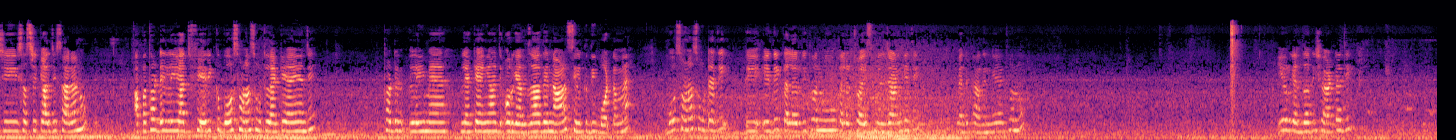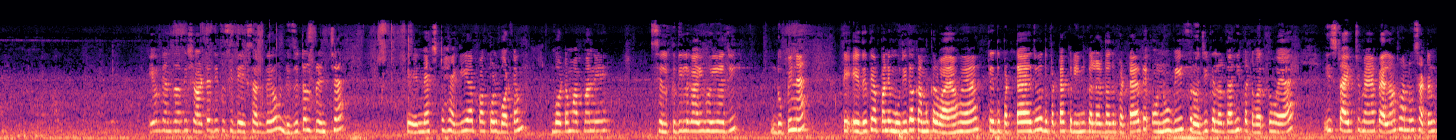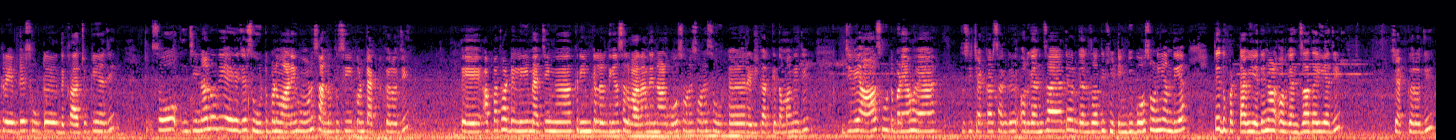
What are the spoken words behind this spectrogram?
ਜੀ, ਸਤਿ ਸ਼੍ਰੀ ਅਕਾਲ ਜੀ ਸਾਰਿਆਂ ਨੂੰ। ਆਪਾਂ ਤੁਹਾਡੇ ਲਈ ਅੱਜ ਫੇਰ ਇੱਕ ਬਹੁਤ ਸੋਹਣਾ ਸੂਟ ਲੈ ਕੇ ਆਏ ਹਾਂ ਜੀ। ਤੁਹਾਡੇ ਲਈ ਮੈਂ ਲੈ ਕੇ ਆਈ ਹਾਂ ਅੱਜ ਔਰਗੈਂਜ਼ਾ ਦੇ ਨਾਲ ਸਿਲਕ ਦੀ ਬਾਟਮ ਹੈ। ਬਹੁਤ ਸੋਹਣਾ ਸੂਟ ਹੈ ਜੀ ਤੇ ਇਹਦੇ ਕਲਰ ਵੀ ਤੁਹਾਨੂੰ ਕਲਰ ਚੁਆਇਸ ਮਿਲ ਜਾਣਗੇ ਜੀ। ਮੈਂ ਦਿਖਾ ਦਿੰਦੀ ਹਾਂ ਤੁਹਾਨੂੰ। ਇਹ ਔਰਗੈਂਜ਼ਾ ਦੀ ਸ਼ਰਟ ਹੈ ਜੀ। ਇਹ ਔਰਗੈਂਜ਼ਾ ਦੀ ਸ਼ਰਟ ਹੈ ਜੀ, ਤੁਸੀਂ ਦੇਖ ਸਕਦੇ ਹੋ ਡਿਜੀਟਲ ਪ੍ਰਿੰਟ 'ਚ ਹੈ। ਤੇ ਨੈਕਸਟ ਹੈਗੀ ਆ ਆਪਾਂ ਕੋਲ ਬਾਟਮ ਬਾਟਮ ਆਪਾਂ ਨੇ ਸਿਲਕ ਦੀ ਲਗਾਈ ਹੋਈ ਹੈ ਜੀ ਡੁਪਿਨ ਹੈ। ਤੇ ਇਹਦੇ ਤੇ ਆਪਾਂ ਨੇ ਮੂਰੀ ਦਾ ਕੰਮ ਕਰਵਾਇਆ ਹੋਇਆ ਹੈ ਤੇ ਦੁਪੱਟਾ ਹੈ ਜੋ, ਦੁਪੱਟਾ ਕਰੀਮ ਕਲਰ ਦਾ ਦੁਪੱਟਾ ਹੈ ਤੇ ਉਹਨੂੰ ਵੀ ਫਰੋਜੀ ਕਲਰ ਦਾ ਹੀ ਕਟ ਵਰਕ ਹੋਇਆ ਹੈ। ਇਸ ਟਾਈਪ 'ਚ ਮੈਂ ਪਹਿਲਾਂ ਤੁਹਾਨੂੰ ਸਟਨ ਕਰੇਪ ਦੇ ਸੂਟ ਦਿਖਾ ਚੁੱਕੀ ਹਾਂ ਜੀ। ਸੋ ਜਿਨ੍ਹਾਂ ਨੂੰ ਵੀ ਇਹ ਜਿਹੇ ਸੂਟ ਬਣਵਾਣੇ ਹੋਣ, ਸਾਨੂੰ ਤੁਸੀਂ ਕੰਟੈਕਟ ਕਰੋ ਜੀ। ਤੇ ਆਪਾਂ ਤੁਹਾਡੇ ਲਈ ਮੈਚਿੰਗ ਕਰੀਮ ਕਲਰ ਦੀਆਂ ਸਲਵਾਰਾਂ ਦੇ ਨਾਲ ਬਹੁਤ ਸੋਹਣੇ ਸੋਹਣੇ ਸੂਟ ਰੈਡੀ ਕਰਕੇ ਦਵਾਂਗੇ ਜੀ। ਜਿਵੇਂ ਆਹ ਸੂਟ ਬਣਿਆ ਹੋਇਆ ਹੈ, ਤੁਸੀਂ ਚੈੱਕ ਕਰ ਸਕਦੇ ਹੋ ਔਰਗੈਂਜ਼ਾ ਹੈ ਤੇ ਔਰਗੈਂਜ਼ਾ ਦੀ ਫਿਟਿੰਗ ਵੀ ਬਹੁਤ ਸੋਹਣੀ ਆਂਦੀ ਹੈ ਤੇ ਦੁਪੱਟਾ ਵੀ ਇਹਦੇ ਨਾਲ ਔਰਗੈਂਜ਼ਾ ਦਾ ਹੀ ਹੈ ਜੀ। ਚੈੱਕ ਕਰੋ ਜੀ।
